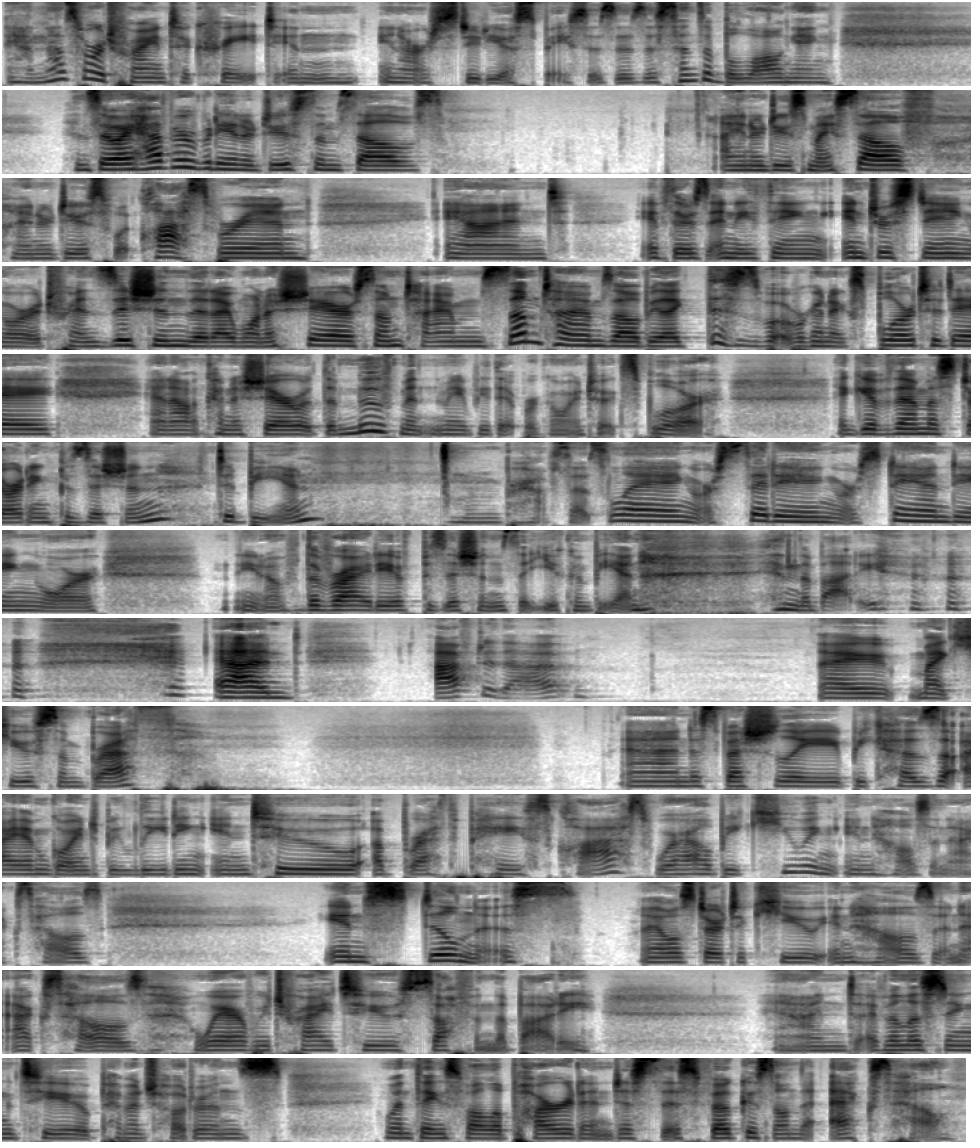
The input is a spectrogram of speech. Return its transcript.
And that's what we're trying to create in in our studio spaces is a sense of belonging. And so I have everybody introduce themselves. I introduce myself, I introduce what class we're in, and if there's anything interesting or a transition that I want to share, sometimes sometimes I'll be like this is what we're going to explore today and I'll kind of share with the movement maybe that we're going to explore. I give them a starting position to be in. And perhaps that's laying or sitting or standing or you know the variety of positions that you can be in in the body. and after that, I might cue some breath. And especially because I am going to be leading into a breath pace class where I'll be cueing inhales and exhales in stillness I will start to cue inhales and exhales where we try to soften the body. And I've been listening to Pema Chodron's When Things Fall Apart and just this focus on the exhale.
